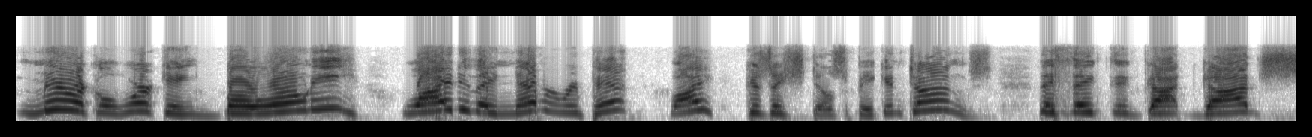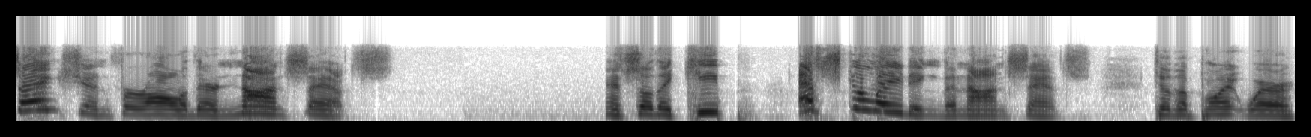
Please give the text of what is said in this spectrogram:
miracle working baloney why do they never repent? Why? Because they still speak in tongues. They think they've got God's sanction for all of their nonsense. And so they keep escalating the nonsense to the point where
